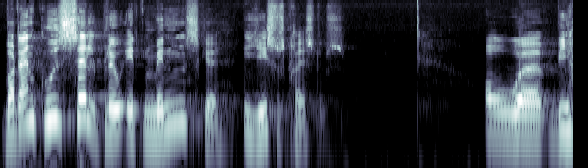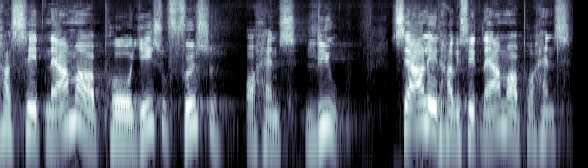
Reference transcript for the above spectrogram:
hvordan Gud selv blev et menneske i Jesus Kristus. Og øh, vi har set nærmere på Jesu fødsel og hans liv. Særligt har vi set nærmere på hans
